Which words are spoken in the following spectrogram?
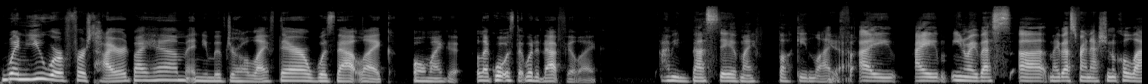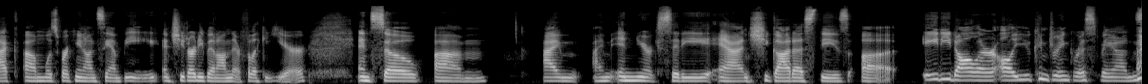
When you were first hired by him and you moved your whole life there, was that like, oh my god, like what was that? What did that feel like? I mean, best day of my fucking life. Yeah. I, I, you know, my best, uh, my best friend Ashley Nicole Black, um, was working on Sam Bee and she'd already been on there for like a year. And so, um, I'm, I'm in New York City and she got us these, uh, $80 all you can drink wristbands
